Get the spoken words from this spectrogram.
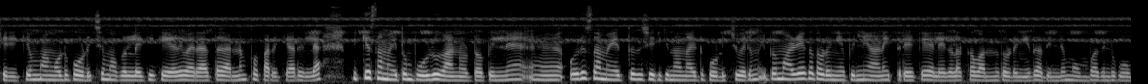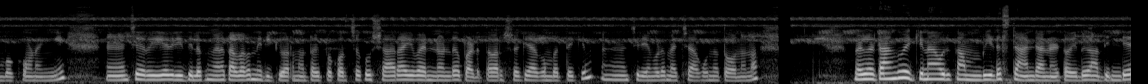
ശരിക്കും അങ്ങോട്ട് പൊടിച്ച് മുകളിലേക്ക് കയറി വരാത്ത കാരണം ഇപ്പോൾ പറിക്കാറില്ല. മിക്ക സമയത്തും പുഴു കാണും കേട്ടോ. പിന്നെ ഒരു സമയത്ത് ഇത് ശരിക്കും നന്നായിട്ട് പൊടിച്ച് വരും. ഇപ്പം മഴയൊക്കെ തുടങ്ങിയ പിന്നെയാണ് ഇത്രയൊക്കെ ഇലകളൊക്കെ വന്ന് തുടങ്ങിയത്. അതിന്റെ മുമ്പ് അതിന്റെ കൂമ്പൊക്കെ ഉണങ്ങി ചെറിയ രീതിയിലൊക്കെ ഇങ്ങനെ തളർന്നിരിക്കുമായിരുന്നു കേട്ടോ. ഇപ്പോൾ കുറച്ചൊക്കെ ഉഷാറായി വരുന്നുണ്ട് അപ്പോൾ അടുത്ത വർഷമൊക്കെ ആകുമ്പോഴത്തേക്കും ഇച്ചിരിയും കൂടെ മെച്ചാകുമെന്ന് തോന്നുന്നു വെള്ള ടാങ്ക് വെക്കുന്ന ഒരു കമ്പിയുടെ സ്റ്റാൻഡാണ് കേട്ടോ ഇത്. അതിന്റെ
